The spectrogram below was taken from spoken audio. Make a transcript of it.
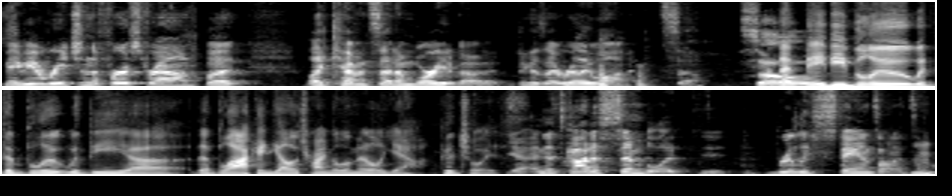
Maybe a reach in the first round, but like Kevin said, I'm worried about it because I really want it. So So That baby blue with the blue with the uh the black and yellow triangle in the middle. Yeah. Good choice. yeah, and it's got a symbol. It, it really stands on its Mhm. own.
